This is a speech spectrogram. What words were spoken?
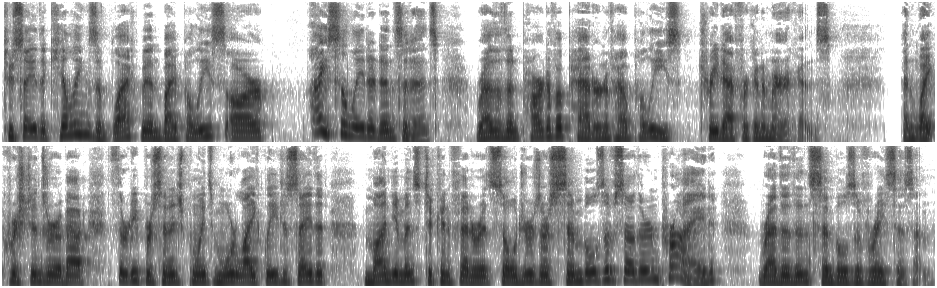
to say the killings of black men by police are isolated incidents rather than part of a pattern of how police treat African Americans. And white Christians are about 30 percentage points more likely to say that monuments to Confederate soldiers are symbols of Southern pride rather than symbols of racism.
